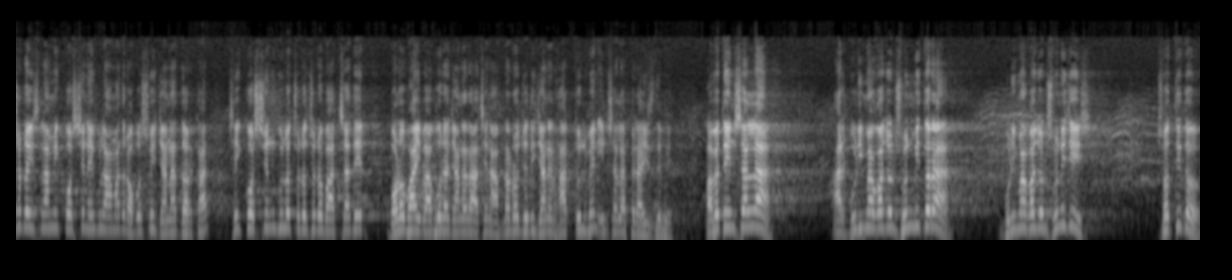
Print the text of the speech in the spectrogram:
ছোট ইসলামিক কোশ্চেন এগুলো আমাদের অবশ্যই জানার দরকার। সেই কোশ্চেনগুলো ছোট ছোট বাচ্চাদের, বড় ভাই, বাবুরা জানারা আছেন, আপনারাও যদি জানেন, হাত তুলবেন, ইনশাল্লাহ প্রাইজ দেবে। হবে তো ইনশাল্লাহ? আর বুড়িমা গজল শুনবি তোরা? বুড়িমা গজল শুনেছিস? সত্যি তো?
